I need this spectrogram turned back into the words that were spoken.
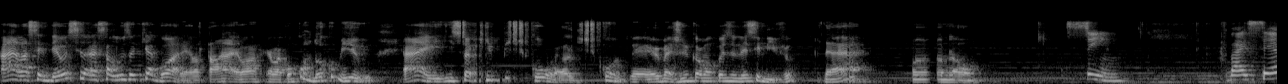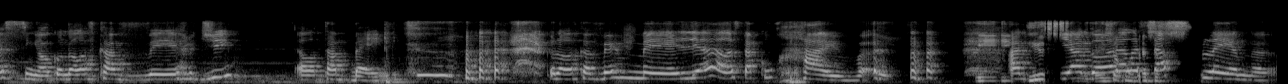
ah, ela acendeu esse, essa luz aqui agora. Ela tá, ela, ela concordou comigo. Ah, isso aqui piscou. Ela discordou. Eu imagino que é uma coisa nesse nível, né? Ou não? Sim. Vai ser assim, ó, quando ela ficar verde, ela tá bem. quando ela ficar vermelha, ela está com raiva. E, isso, e agora ela está plena.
